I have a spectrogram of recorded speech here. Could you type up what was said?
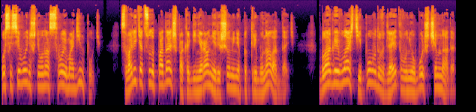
После сегодняшнего у нас с Роем один путь. Свалить отсюда подальше, пока генерал не решил меня под трибунал отдать. Благо и власти, и поводов для этого у него больше, чем надо.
